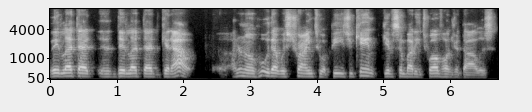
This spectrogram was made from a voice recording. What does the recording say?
they let that uh, they let that get out. I don't know who that was trying to appease. You can't give somebody twelve hundred dollars,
